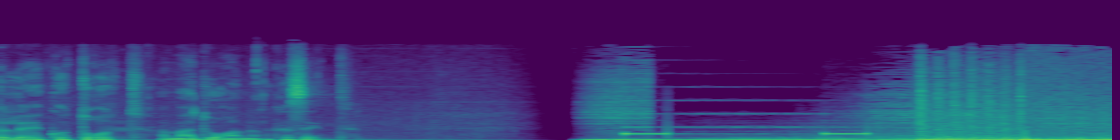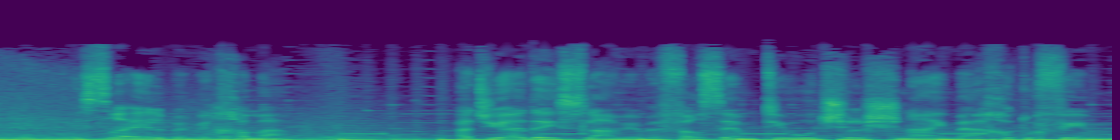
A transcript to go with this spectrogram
אלה כותרות המהדורה המרכזית. ישראל במלחמה. הג'יהאד האיסלאמי מפרסם תיעוד של שניים מהחטופים,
